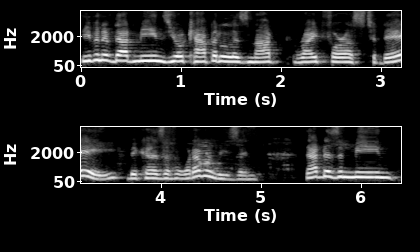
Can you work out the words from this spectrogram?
even if that means your capital is not right for us today because of whatever reason that doesn't mean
